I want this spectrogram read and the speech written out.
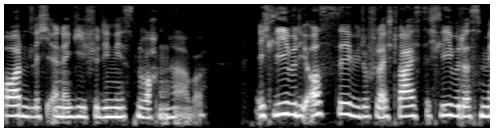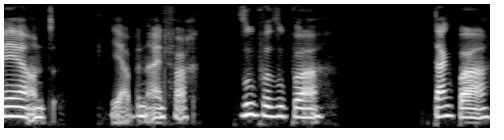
ordentlich Energie für die nächsten Wochen habe. Ich liebe die Ostsee, wie du vielleicht weißt. Ich liebe das Meer und ja, bin einfach super, super dankbar,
